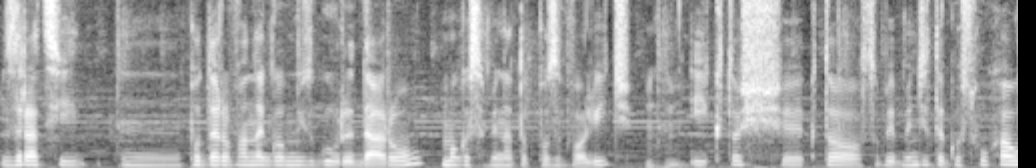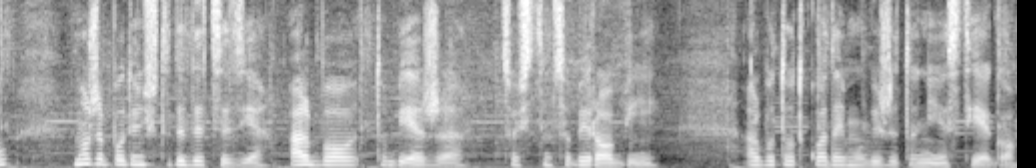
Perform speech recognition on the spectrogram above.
z racji ym, podarowanego mi z góry daru mogę sobie na to pozwolić. Mhm. I ktoś, yy, kto sobie będzie tego słuchał, może podjąć wtedy decyzję. Albo to bierze, coś z tym sobie robi, albo to odkłada i mówi, że to nie jest jego.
